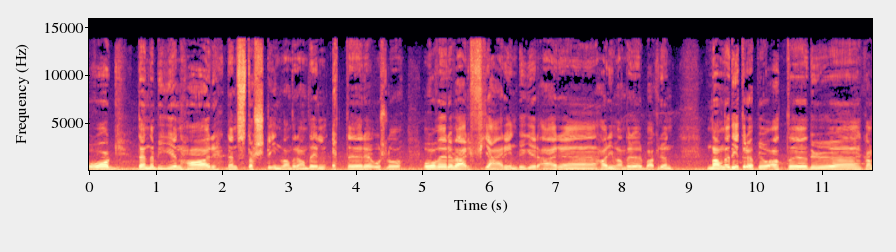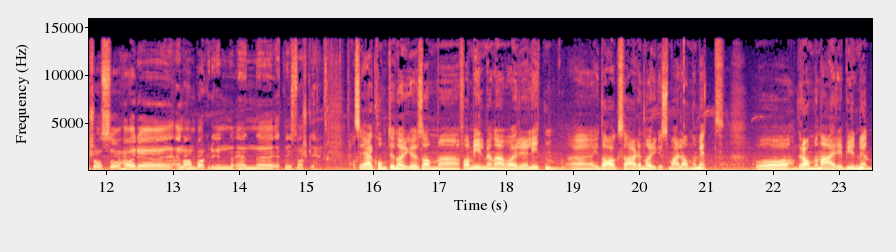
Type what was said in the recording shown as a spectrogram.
Og denne byen har den største innvandrerandelen etter Oslo. Over hver fjerde innbygger er, eh, har innvandrerbakgrunn. Navnet ditt røper jo at eh, du eh, kanskje også har en annen bakgrunn enn etnisk norske. Altså, jeg kom til Norge sammen med familien min da jeg var liten. I dag så er det Norge som er landet mitt og Drammen er byen min.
